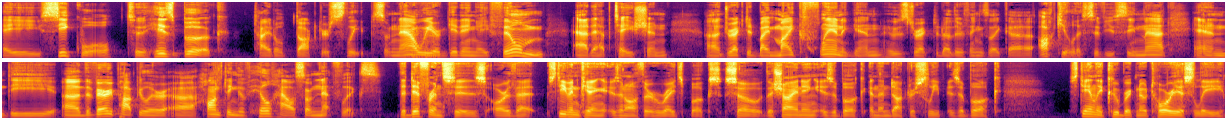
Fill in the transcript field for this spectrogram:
a sequel to his book titled Doctor Sleep. So now we are getting a film adaptation uh, directed by Mike Flanagan, who's directed other things like uh, Oculus, if you've seen that, and the uh, the very popular uh, Haunting of Hill House on Netflix. The differences are that Stephen King is an author who writes books. So The Shining is a book, and then Doctor Sleep is a book. Stanley Kubrick notoriously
